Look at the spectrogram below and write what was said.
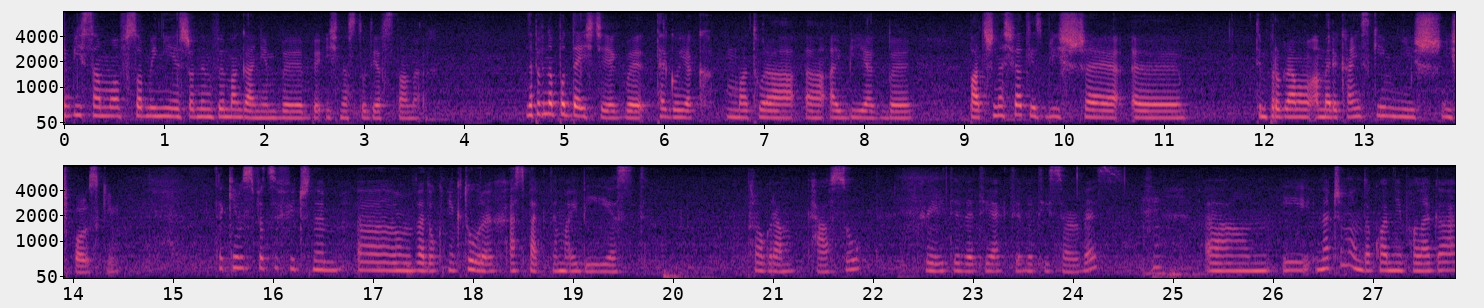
IB samo w sobie nie jest żadnym wymaganiem, by, by iść na studia w Stanach. Na pewno podejście jakby tego, jak matura e, IB jakby patrzy na świat, jest bliższe y, tym programom amerykańskim niż, niż polskim. Takim specyficznym um, według niektórych aspektem IB jest program CASU, Creativity Activity Service. Um, I na czym on dokładnie polega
